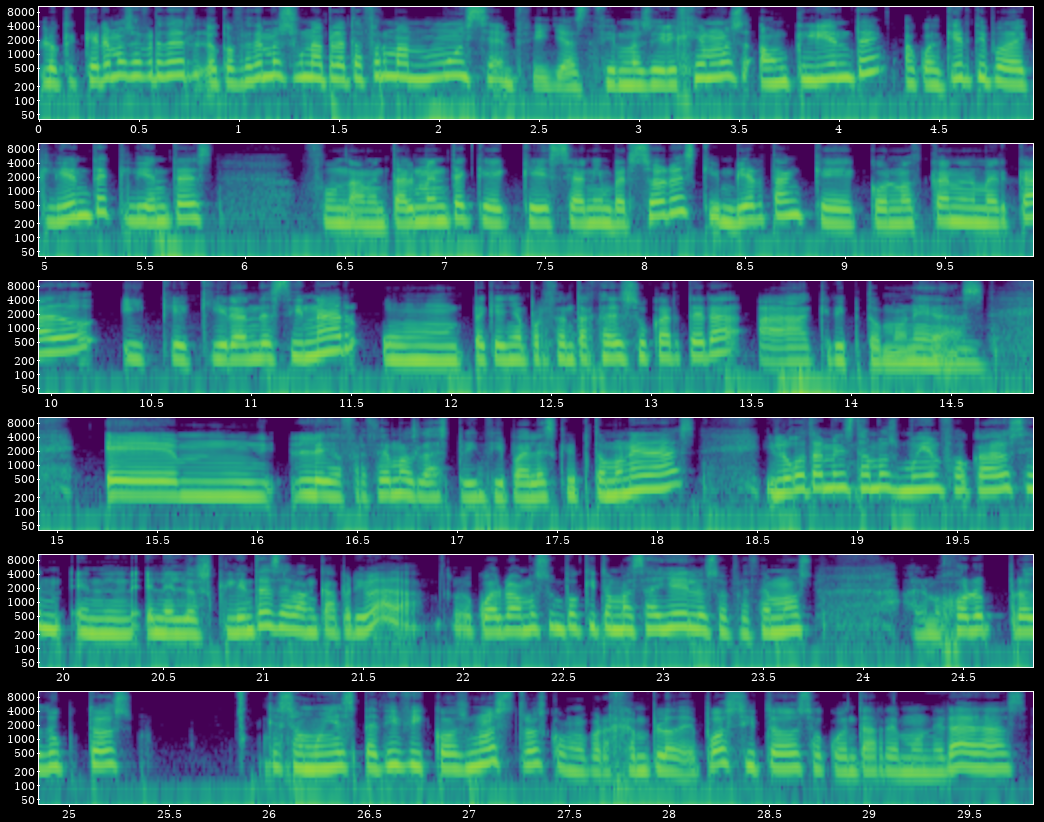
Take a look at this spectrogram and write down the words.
lo que queremos ofrecer, lo que ofrecemos es una plataforma muy sencilla, es decir, nos dirigimos a un cliente, a cualquier tipo de cliente, clientes fundamentalmente que, que, sean inversores, que inviertan, que conozcan el mercado y que quieran destinar un pequeño porcentaje de su cartera a criptomonedas. Em, le ofrecemos las principales criptomonedas y luego también estamos muy enfocados en, en, en los clientes de banca privada, con lo cual vamos un poquito más allá y les ofrecemos a lo mejor productos que son muy específicos nuestros, como por ejemplo depósitos o cuentas remuneradas,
